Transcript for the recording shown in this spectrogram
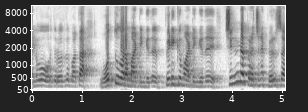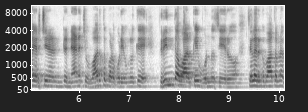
என்னவோ ஒருத்தர் ஒருத்தர் பார்த்தா ஒத்து வர மாட்டேங்குது பிடிக்க மாட்டேங்குது. சின்ன பிரச்சனை பெருசாயிருச்சுன்ட்டு நினச்சி வருத்தப்படக்கூடியவங்களுக்கு பிரிந்த வாழ்க்கை ஒன்று சேரும். சிலருக்கு பார்த்தோம்னா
